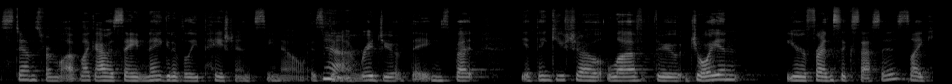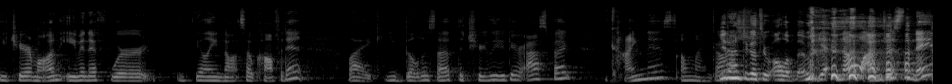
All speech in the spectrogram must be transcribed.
stems from love. Like I was saying, negatively, patience, you know, is Yeah. going to rid you of things. But you think you show love through joy in your friends' successes. Like you cheer them on, even if we're feeling not so confident. Like you build us up, the cheerleader aspect, kindness. Oh my god! You don't have to go through all of them. Yeah, no, I'm just naming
